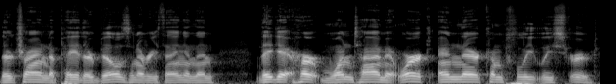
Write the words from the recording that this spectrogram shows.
they're trying to pay their bills and everything, and then they get hurt one time at work and they're completely screwed.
